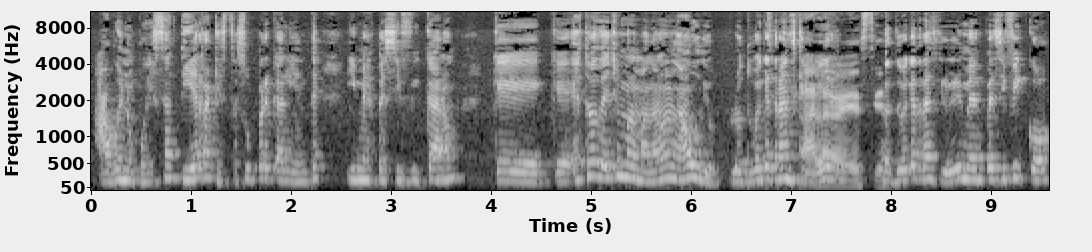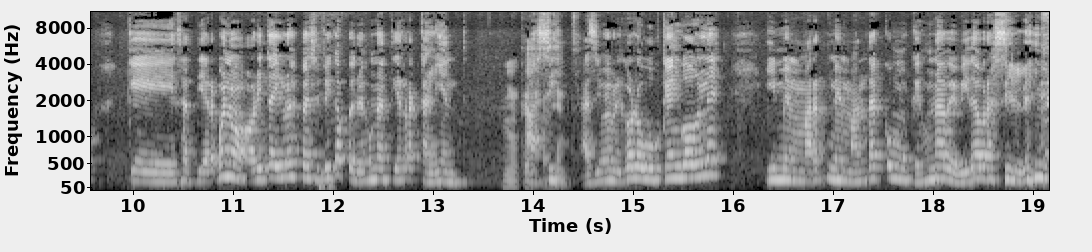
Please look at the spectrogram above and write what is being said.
Ah, bueno, pues esa tierra que está súper caliente y me especificaron que, que esto de hecho me lo mandaron en audio, lo tuve que transcribir. A la bestia. Lo tuve que transcribir y me especificó que esa tierra, bueno, ahorita ahí lo especifica, pero es una tierra caliente. Una tierra así, caliente. así me explicó, lo busqué en Google y me, mar- me manda como que es una bebida brasileña,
